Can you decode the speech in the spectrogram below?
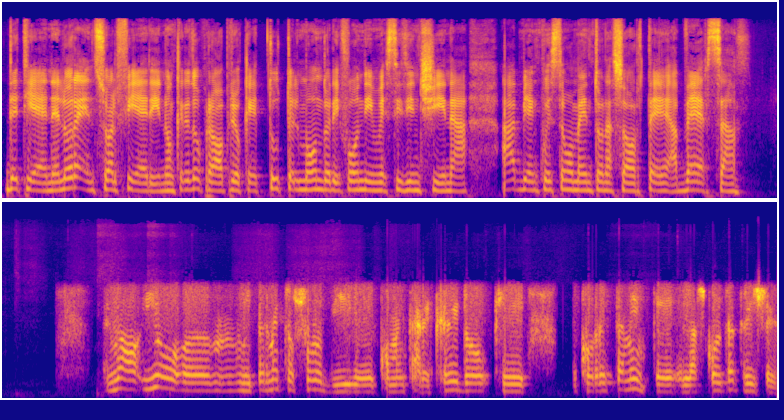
detiene. Lorenzo Alfieri, non credo proprio che tutto il mondo dei fondi investiti in Cina abbia in questo momento una sorte avversa. No, io eh, mi permetto solo di eh, commentare, credo che correttamente l'ascoltatrice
